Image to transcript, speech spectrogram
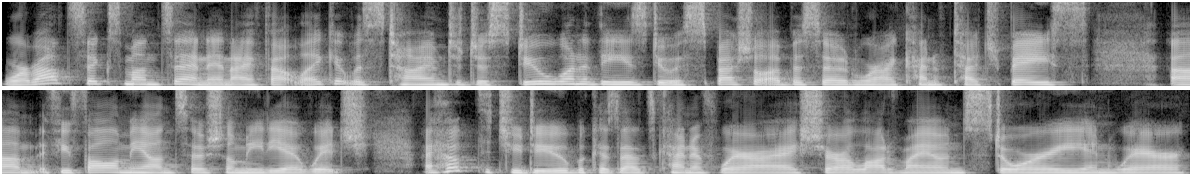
we're about six months in, and I felt like it was time to just do one of these, do a special episode where I kind of touch base. Um, if you follow me on social media, which I hope that you do, because that's kind of where I share a lot of my own story and where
